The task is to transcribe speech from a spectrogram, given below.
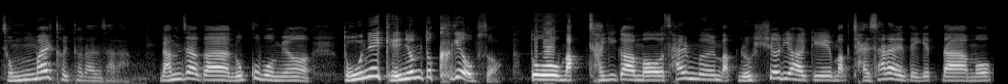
정말 털털한 사람. 남자가 놓고 보면 돈의 개념도 크게 없어. 또 막 자기가 뭐 삶을 막 럭셔리하게 막 잘 살아야 되겠다 뭐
